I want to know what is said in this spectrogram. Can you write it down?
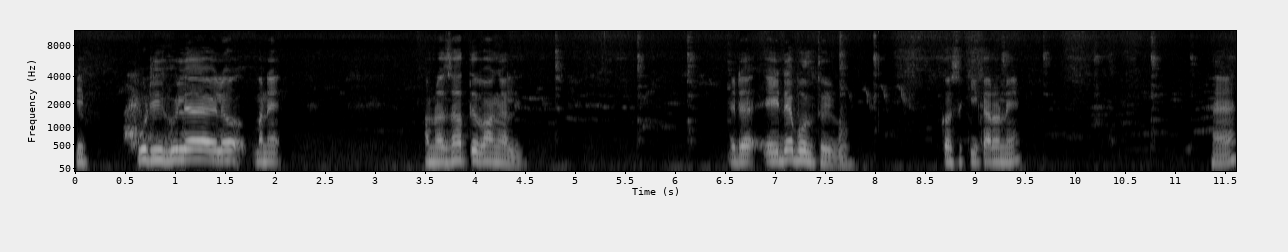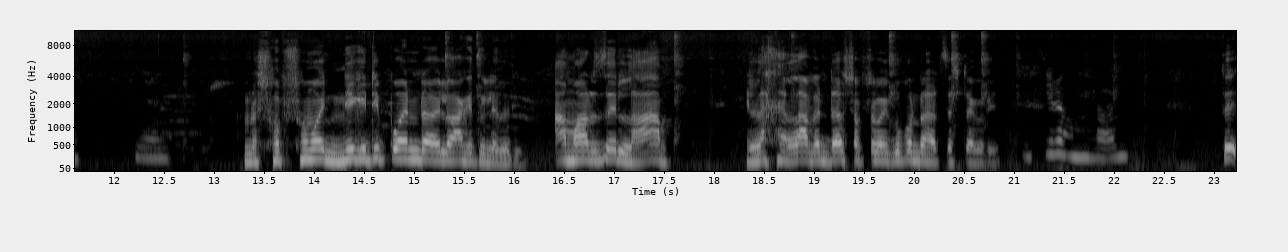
এই পুঁটিগুলা এলো মানে আমরা যাতে বাঙালি। এটা এইটা বলতে হইব। কছে কি কারণে? হ্যাঁ। আমরা সব সময় নেগেটিভ পয়েন্টটা হইল আগে তুলে ধরি। আমার যে লাভ লা- লাভেরটা সবসময় গোপন রাখার চেষ্টা করি। তো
